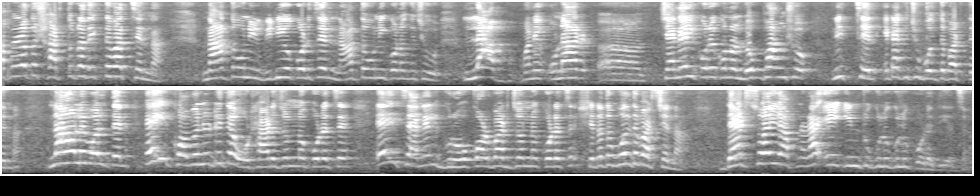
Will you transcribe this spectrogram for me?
আপনারা তো স্বার্থটা দেখতে পাচ্ছেন না। না তো উনি ভিডিও করছেন, না তো উনি কোনো কিছু লাভ মানে ওনার চ্যানেল করে কোনো লভ্যাংশ নিচ্ছেন, এটা কিছু বলতে পারতেন না। না হলে বলতেন, এই কমিউনিটিতে ওঠার জন্য করেছে, এই চ্যানেল গ্রো করবার জন্য করেছে। সেটা তো বলতে পারছে না। দ্যাটস ওয়াই আপনারা এই ইন্টুগুলোগুলো করে দিয়েছেন।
